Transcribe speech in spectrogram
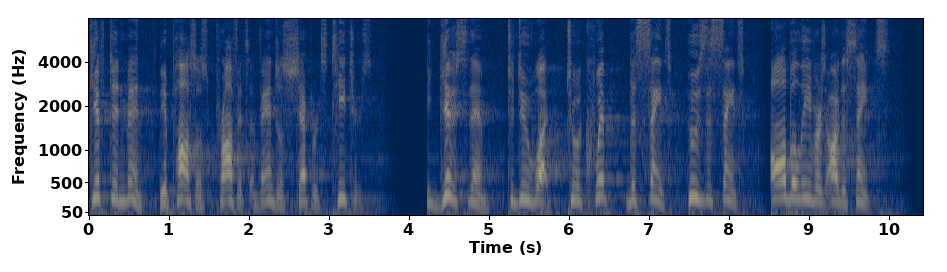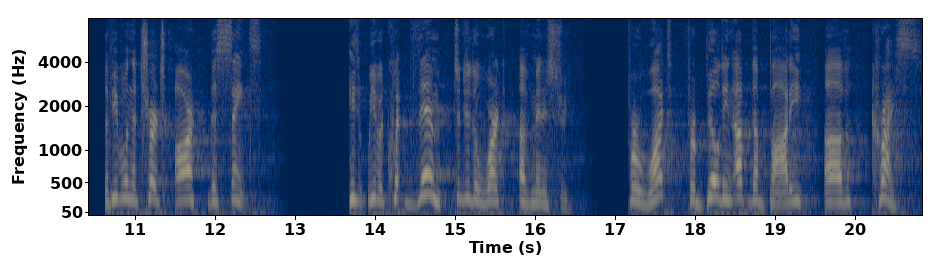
gifted men, the apostles, prophets, evangelists, shepherds, teachers. He gives them to do what? To equip the saints. Who's the saints? All believers are the saints. The people in the church are the saints. He's, we've equipped them to do the work of ministry. For what? For building up the body of Christ.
